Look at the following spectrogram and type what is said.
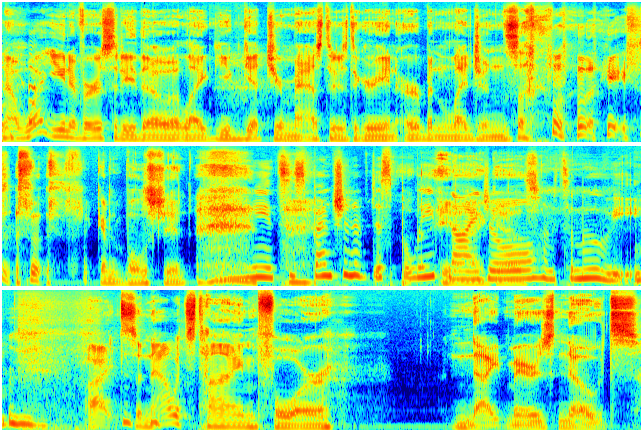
now, what university though? Like, you get your master's degree in urban legends? like, fucking bullshit. I mean, suspension of disbelief, Yeah, Nigel. It's a movie. All right, so now it's time for Nightmares Notes.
